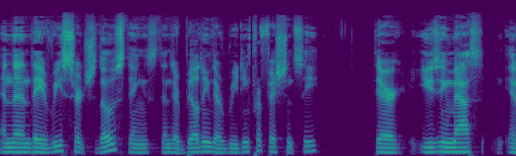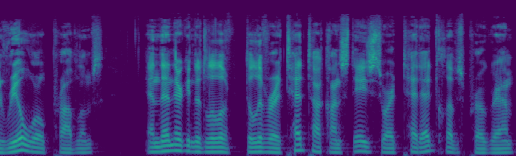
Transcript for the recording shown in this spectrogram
And then they research those things, then they're building their reading proficiency. They're using math in real world problems. And then they're going to deliver, deliver a TED talk on stage through our TED Ed Clubs program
